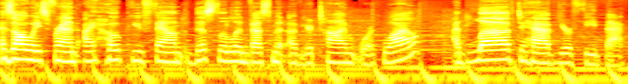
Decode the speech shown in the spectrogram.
As always, friend, I hope you found this little investment of your time worthwhile. I'd love to have your feedback.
